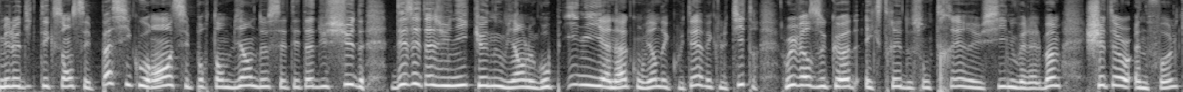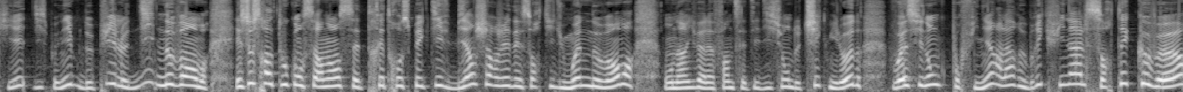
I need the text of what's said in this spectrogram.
Mélodique texan, c'est pas si courant, c'est pourtant bien de cet état du sud des États-Unis que nous vient le groupe Iniana qu'on vient d'écouter avec le titre Reverse the Code, extrait de son très réussi nouvel album Shatter and Fall qui est disponible depuis le 10 novembre. Et ce sera tout concernant cette rétrospective bien chargée des sorties du mois de novembre. On arrive à la fin de cette édition de Check Me Load. Voici donc pour finir la rubrique finale, sortez cover.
